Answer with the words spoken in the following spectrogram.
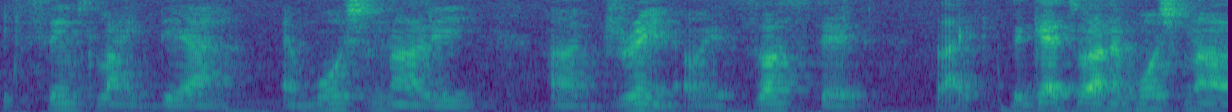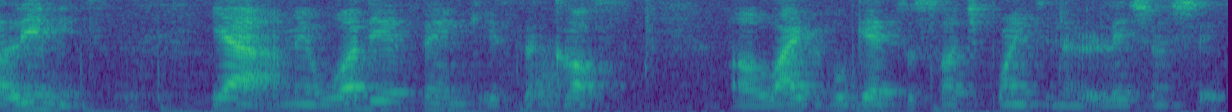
it seems like they are emotionally uh, drained or exhausted, like they get to an emotional limit. Yeah, I mean, what do you think is the cause? Uh, why people get to such point in a relationship?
